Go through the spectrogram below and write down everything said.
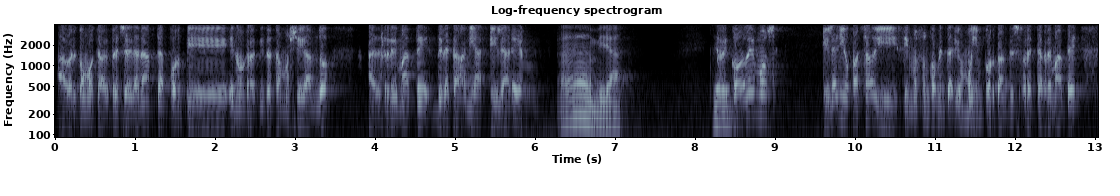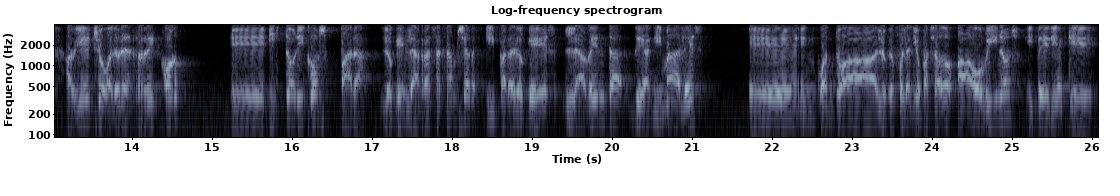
a ver cómo estaba el precio de la nafta porque en un ratito estamos llegando al remate de la cabaña El Harem. Ah, mira. Recordemos, el año pasado, y hicimos un comentario muy importante sobre este remate, había hecho valores récord eh, históricos para lo que es la raza Hampshire y para lo que es la venta de animales eh, en cuanto a lo que fue el año pasado, a ovinos, y te diría que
